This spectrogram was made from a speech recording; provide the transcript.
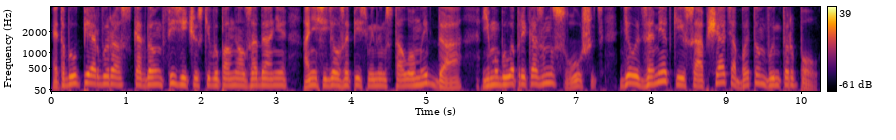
это был первый раз, когда он физически выполнял задание, а не сидел за письменным столом, и да, ему было приказано слушать, делать заметки и сообщать об этом в Интерпол.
